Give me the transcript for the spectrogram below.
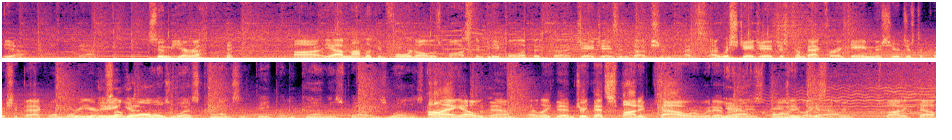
Yeah, yeah. Soon, you're. Uh, yeah, I'm not looking forward to all those Boston people up at uh, JJ's induction. That's, I wish JJ had just come back for a game this year just to push it back one more year. Maybe you get all those Wisconsin people to come as well as well as. I'll hang out with them. I like them. Drink that spotted cow or whatever Yeah, it is. JJ likes cow. to drink. Spotted cow.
